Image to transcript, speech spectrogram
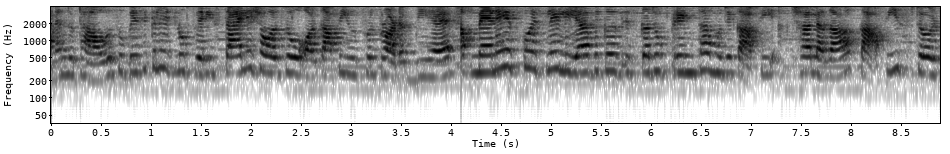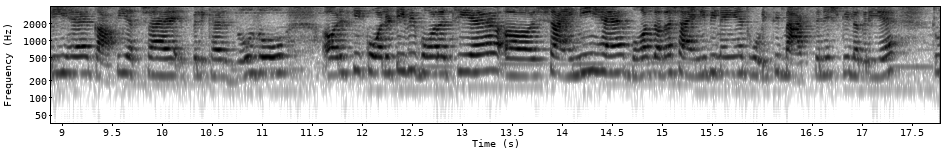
आनंद उठाओ। So basically it looks very stylish also और काफ़ी यूजफुल प्रोडक्ट भी है। अब मैंने इसको इसलिए लिया बिकॉज़ इसका जो प्रिंट था मुझे काफ़ी अच्छा लगा, काफ़ी स्टर्डी है, काफ़ी अच्छा है। इस पर लिखा है जोजो और इसकी क्वालिटी भी बहुत अच्छी है शाइनी है, बहुत ज़्यादा शाइनी भी नहीं है थोड़ी सी मैट फिनिश भी लग रही है। तो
